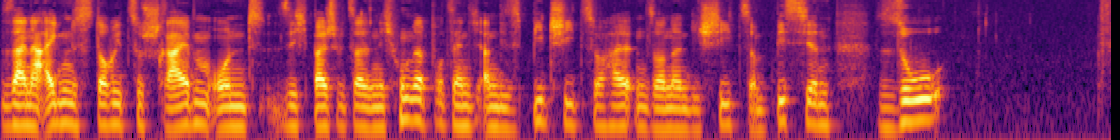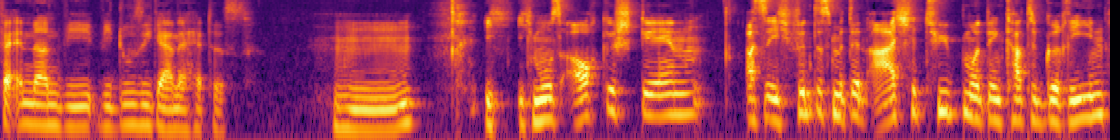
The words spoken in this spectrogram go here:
seine eigene Story zu schreiben und sich beispielsweise nicht hundertprozentig an dieses Beatsheet zu halten, sondern die Sheets so ein bisschen so verändern, wie, wie du sie gerne hättest. Hm. Ich, ich muss auch gestehen, also ich finde es mit den Archetypen und den Kategorien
